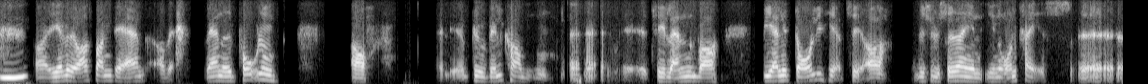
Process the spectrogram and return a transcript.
Mm. Og jeg ved jo også, hvordan det er at være nede i Polen, og blive velkommen øh, til et land, hvor vi er lidt dårlige her til at hvis vi sidder i en, i en rundkreds, øh,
